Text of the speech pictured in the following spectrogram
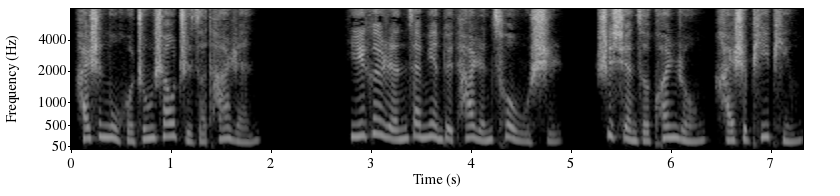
还是怒火中烧，指责他人？一个人在面对他人错误时，是选择宽容，还是批评？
